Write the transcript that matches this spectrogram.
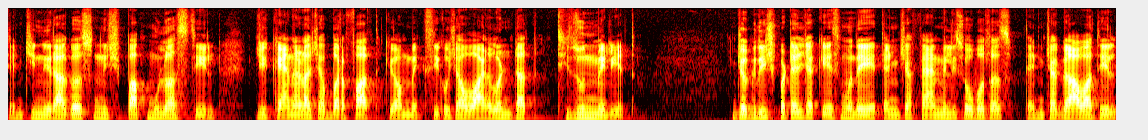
त्यांची निरागस निष्पाप मुलं असतील जी कॅनडाच्या बर्फात किंवा मेक्सिकोच्या वाळवंटात थिजून मेली आहेत. जगदीश पटेलच्या केसमध्ये त्यांच्या फॅमिलीसोबतच त्यांच्या गावातील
